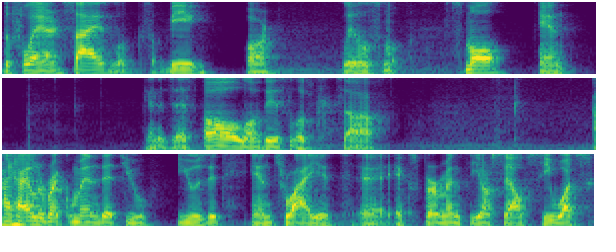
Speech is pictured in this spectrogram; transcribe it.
the flare size look so big or little sm small and can adjust all of this. Look so I highly recommend that you use it and try it uh, experiment yourself see what's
